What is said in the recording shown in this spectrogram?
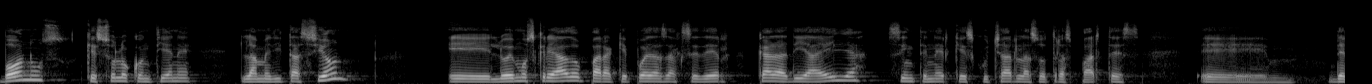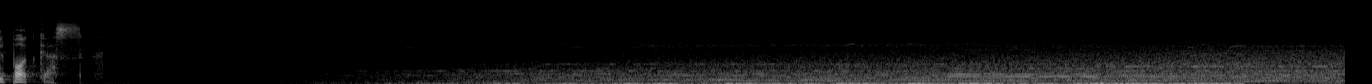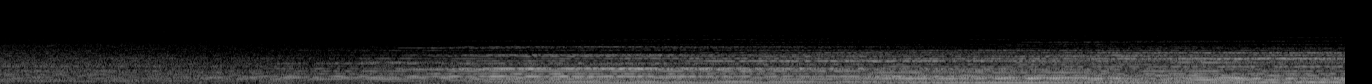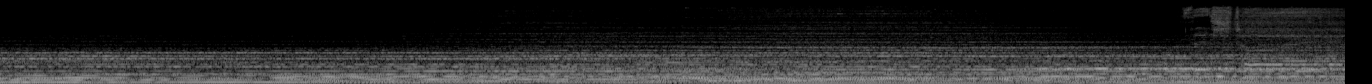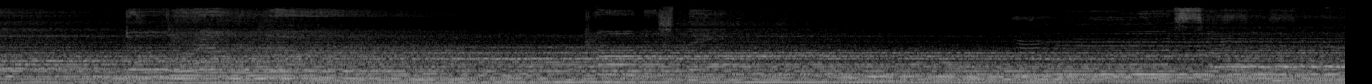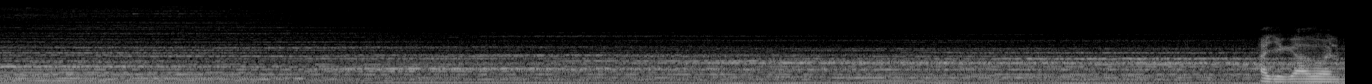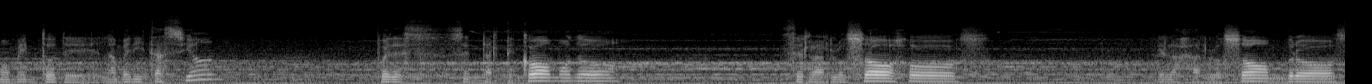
bonus que solo contiene la meditación y lo hemos creado para que puedas acceder cada día a ella sin tener que escuchar las otras partes eh, del podcast. Ha llegado el momento de la meditación. Puedes sentarte cómodo, cerrar los ojos, relajar los hombros.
